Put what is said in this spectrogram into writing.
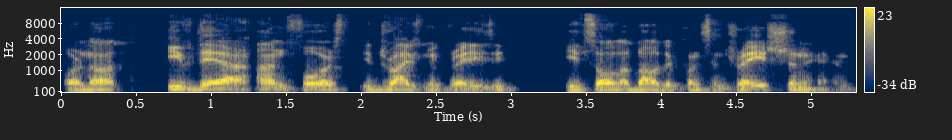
or not. If they are unforced, it drives me crazy it's all about the concentration and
